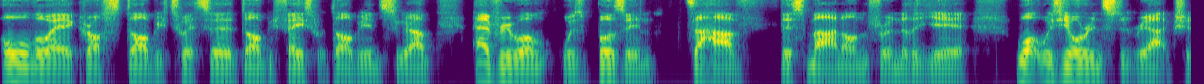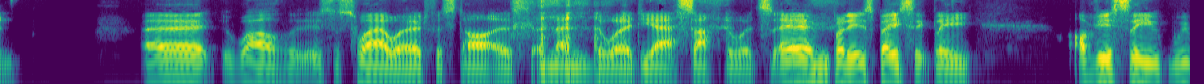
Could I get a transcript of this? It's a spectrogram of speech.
all the way across Derby Twitter, Derby Facebook, Derby Instagram. Everyone was buzzing to have this man on for another year. What was your instant reaction? Uh, well, it's a swear word for starters, and then the word yes afterwards. Um, but it's basically, obviously, we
